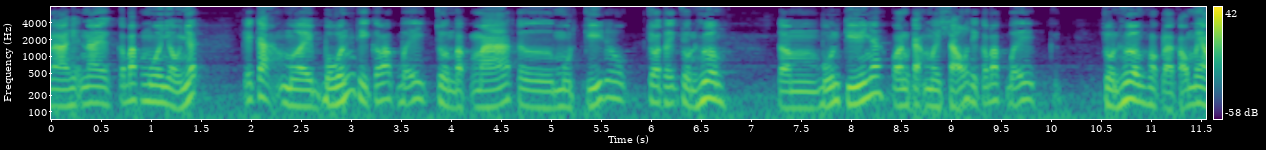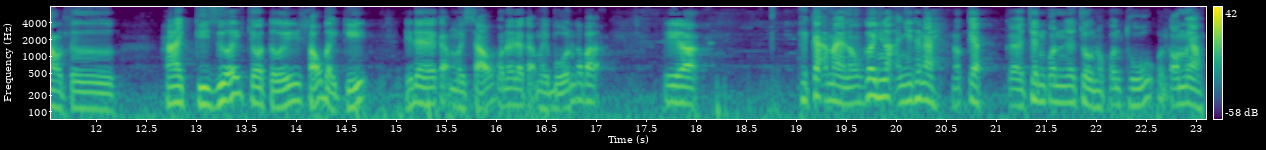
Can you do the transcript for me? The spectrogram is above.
là hiện nay các bác mua nhiều nhất. Cái cạm 14 thì các bác bẫy trồn bạc má từ 1 kg cho tới trồn hương tầm 4 kg nhá, còn cạm 16 thì các bác bẫy chuồn hương hoặc là cáo mèo từ 2 kg rưỡi cho tới 6 7 kg thì đây là cạm 16 còn đây là cạm 14 các bạn thì ờ, cái cạm này nó gênh lại như thế này. Nó kẹp ờ, chân con trồn hoặc con thú con cáo mèo.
